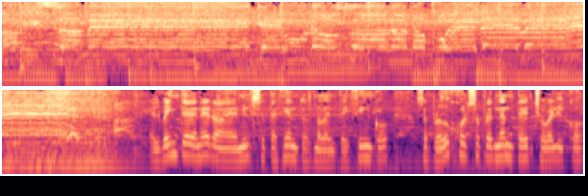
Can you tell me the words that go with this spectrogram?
Avísame que uno solo no puede ver. El 20 de enero de 1795 se produjo el sorprendente hecho bélico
